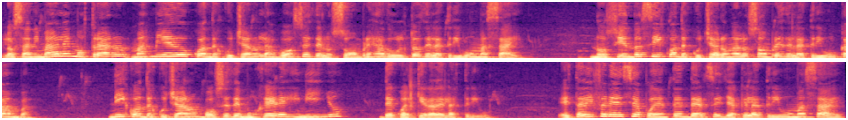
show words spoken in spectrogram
Los animales mostraron más miedo cuando escucharon las voces de los hombres adultos de la tribu Masai, no siendo así cuando escucharon a los hombres de la tribu Kamba ni cuando escucharon voces de mujeres y niños de cualquiera de las tribus. Esta diferencia puede entenderse ya que la tribu Masai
